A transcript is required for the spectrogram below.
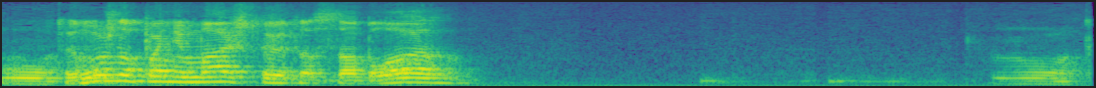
Вот. И нужно понимать, что это соблазн. Вот.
